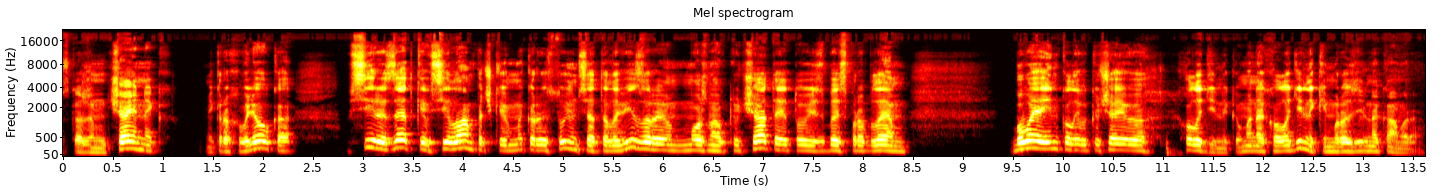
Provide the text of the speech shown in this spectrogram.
скажімо, чайник, мікрохвильовка. Всі розетки, всі лампочки ми користуємося, телевізори можна включати, тобто без проблем. Буває інколи виключаю холодильник. У мене холодильник і морозильна камера.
